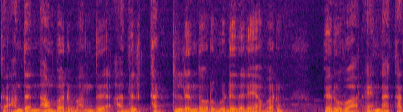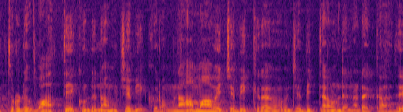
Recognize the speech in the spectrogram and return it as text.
அந்த நபர் வந்து அதில் கட்டிலிருந்து ஒரு விடுதலை அவர் பெறுவார் என்றால் கத்தருடைய வார்த்தையை கொண்டு நாம் ஜெபிக்கிறோம். நாமாவை ஜெபிக்கிற ஜெபித்தா ஒன்று நடக்காது.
